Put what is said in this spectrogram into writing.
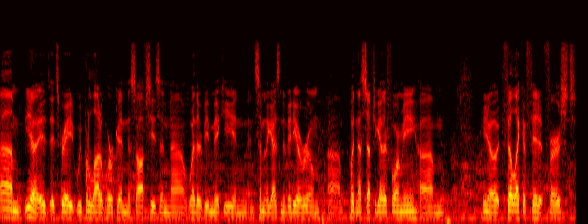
Um, you know, it, it's great. We put a lot of work in this offseason, uh, whether it be Mickey and, and some of the guys in the video room, um, putting that stuff together for me. Um, you know, it felt like a fit at first,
